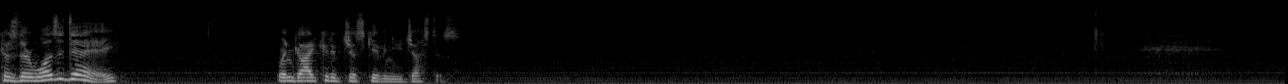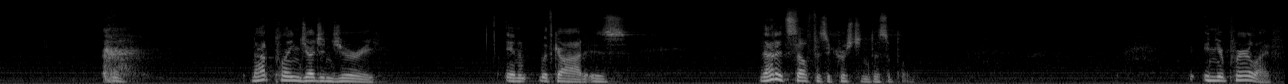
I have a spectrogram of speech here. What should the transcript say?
Because there was a day when God could have just given you justice. Not playing judge and jury in, with God is that itself is a Christian discipline. In your prayer life,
